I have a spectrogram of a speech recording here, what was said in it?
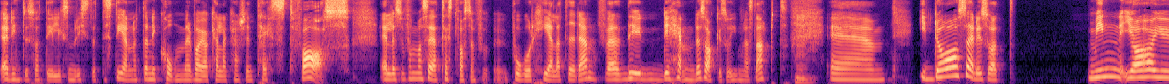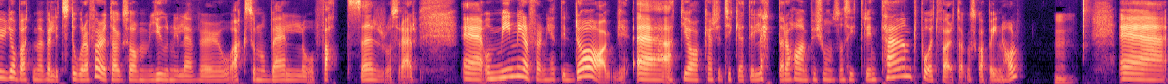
är det inte så att det är liksom ristat i sten, utan det kommer vad jag kallar kanske en testfas. Eller så får man säga att testfasen pågår hela tiden, för det, det händer saker så himla snabbt. Mm. Eh, idag så är det så att min, jag har ju jobbat med väldigt stora företag som Unilever och Axo Nobel och Fatser och sådär. Eh, och min erfarenhet idag är att jag kanske tycker att det är lättare att ha en person som sitter internt på ett företag och skapar innehåll. Mm. Eh,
